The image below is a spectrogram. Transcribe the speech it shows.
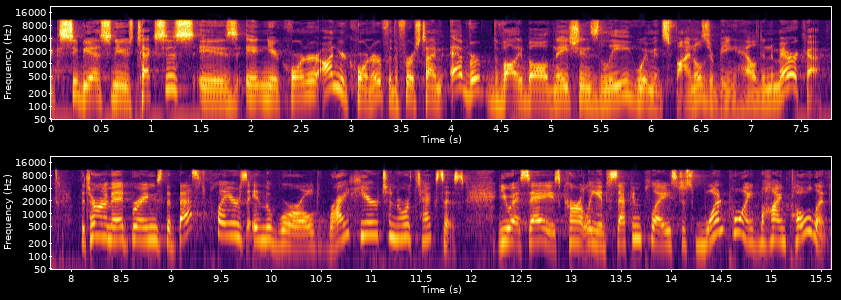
CBS News Texas is in your corner, on your corner for the first time ever. The Volleyball Nations League women's finals are being held in America. The tournament brings the best players in the world right here to North Texas. USA is currently in second place, just one point behind Poland.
